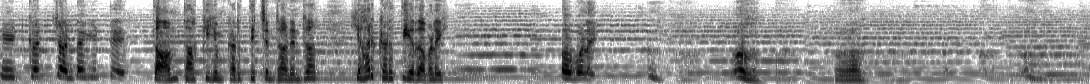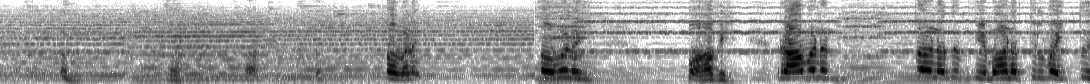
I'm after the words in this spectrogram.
மீட்கச் சண்டையிட்டேன். தாம் தாக்கியும் கடத்திச் சென்றான் என்றால் யார் கடத்தியது அவளை? அவளை அவளை அவளை பாவி ராவணன் தனது விமானத்தில் வைத்து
